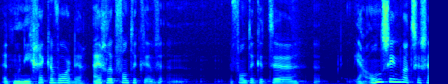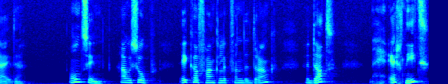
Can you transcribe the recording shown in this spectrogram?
het moet niet gekker worden. Eigenlijk vond ik, vond ik het uh, ja, onzin wat ze zeiden. Onzin, hou eens op. Ik afhankelijk van de drank, dat? Nee, echt niet.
